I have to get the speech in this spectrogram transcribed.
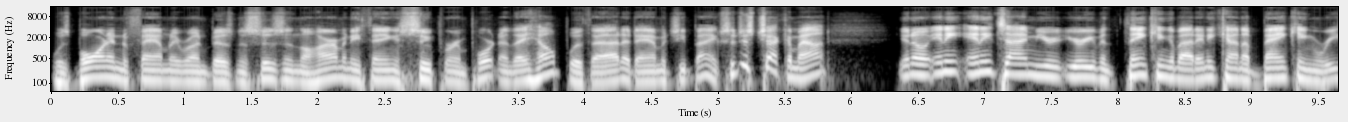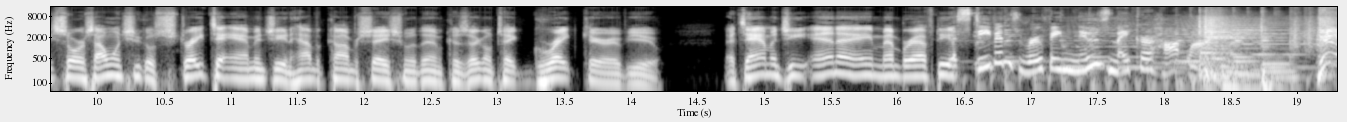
Was born into family run businesses, and the harmony thing is super important, and they help with that at Amegy Bank. So just check them out. You know, any anytime you're you're even thinking about any kind of banking resource, I want you to go straight to Amegy and have a conversation with them because they're going to take great care of you. That's Amegy NA member FD. The Stevens Roofing Newsmaker Hotline. Yeah.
